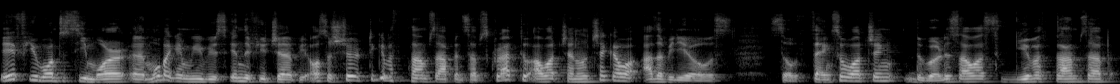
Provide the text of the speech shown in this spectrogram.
if you want to see more uh, mobile game reviews in the future, be also sure to give a thumbs up and subscribe to our channel, check our other videos. So thanks for watching. The world is ours. Give a thumbs up.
